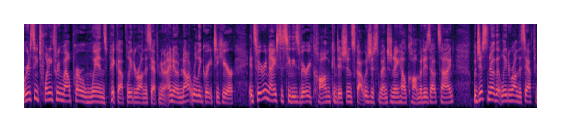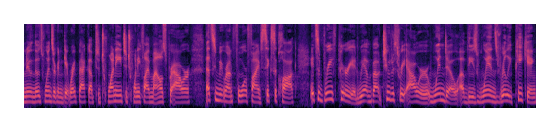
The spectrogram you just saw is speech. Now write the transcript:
We're going to see 23 mile per hour winds pick up later on this afternoon. I know, not really great to hear. It's very nice to see these very calm conditions. Scott was just mentioning how calm it is outside. But just know that later on this afternoon, those winds are going to get right back up to 20 to 25 miles per hour. That's going to be around 4, 5, 6 o'clock. It's a brief period. We have about two to three hour window of these winds really peaking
